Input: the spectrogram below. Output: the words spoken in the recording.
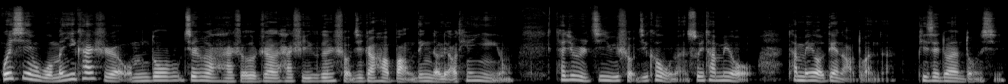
微信我们一开始我们都接触到它的时候都知道它是一个跟手机账号绑定的聊天应用，它就是基于手机客户端，所以它没有它没有电脑端的。PC 端的东西，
